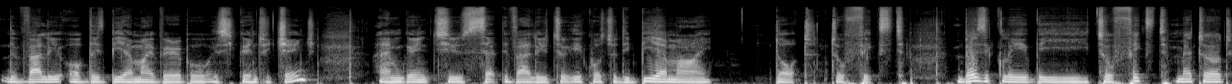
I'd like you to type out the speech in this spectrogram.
the value of this BMI variable is going to change. I'm going to set the value to equals to the BMI dot to fixed. Basically, the to fixed method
